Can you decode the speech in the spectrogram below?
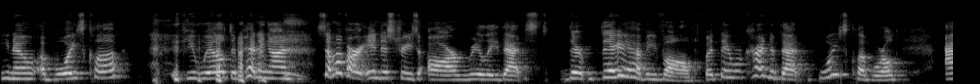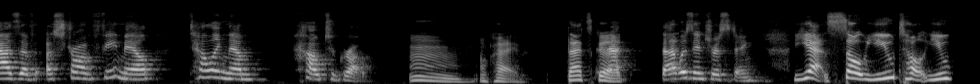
you know, a boys club, if you will, depending on some of our industries are really that they're they have evolved, but they were kind of that boys club world as of a strong female telling them how to grow. Mm, okay. That's good. That, that was interesting. Yes. Yeah, so you told you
